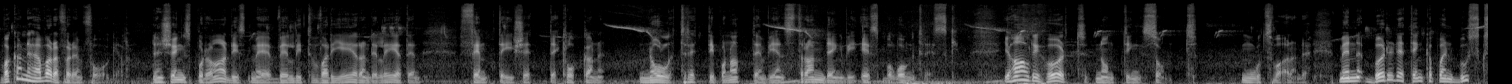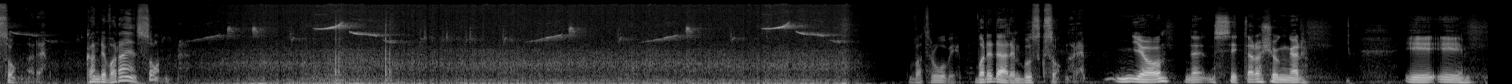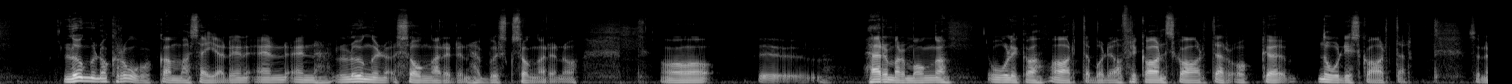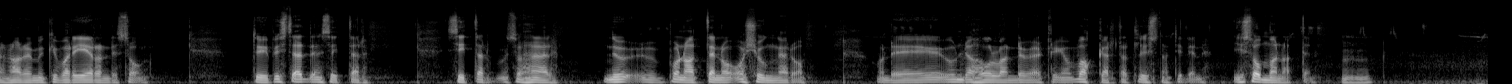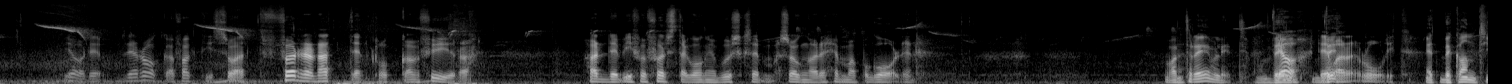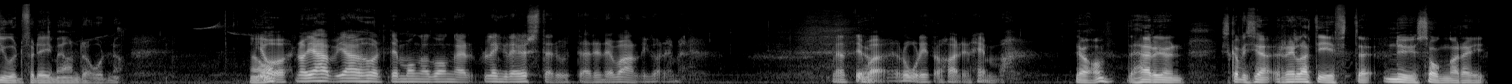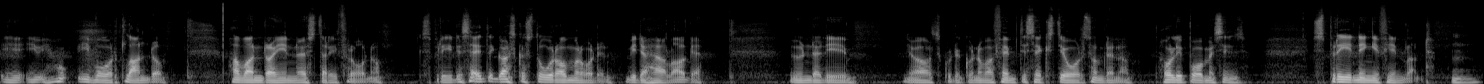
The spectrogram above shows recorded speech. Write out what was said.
Vad kan det här vara för en fågel? Den sjöng sporadiskt med väldigt varierande läten femte i sjätte klockan 0.30 på natten vid en strandäng vid Esbo Långträsk. Jag har aldrig hört någonting sånt motsvarande, men började tänka på en busksångare. Kan det vara en sån? Vad tror vi? Var det där en busksångare? Ja, den sitter och sjunger i, i lugn och ro, kan man säga. Det är en, en lugn sångare, den här busksångaren. Och, och uh, härmar många olika arter, både afrikanska arter och uh, nordiska arter. Så den har en mycket varierande sång. Typiskt är att den sitter, sitter så här nu eh, på natten och, och sjunger. Och, och det är underhållande, verkligen vackert att lyssna till den i sommarnatten. Mm. Ja, det, det råkar faktiskt så att förra natten klockan fyra hade vi för första gången busksångare hemma på gården. Vad trevligt. Väl, ja, det var roligt. Ett bekant ljud för dig med andra ord nu. Ja, ja no, jag, har, jag har hört det många gånger längre österut där den är vanligare. Men, men det ja. var roligt att ha den hemma. Ja, det här är ju en ska vi säga, relativt ny sångare i, i, i vårt land och har vandrat in österifrån och spridit sig till ganska stora områden vid det här laget under de, ja, skulle det kunna vara 50-60 år som den har hållit på med sin spridning i Finland. Mm.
